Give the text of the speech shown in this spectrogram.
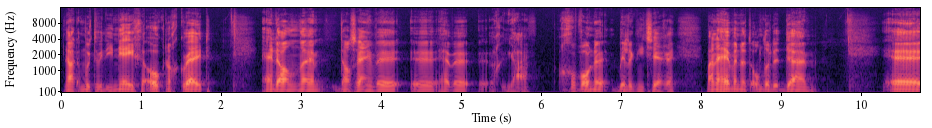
Nou, dan moeten we die 9 ook nog kwijt. En dan, uh, dan zijn we, hebben ja, gewonnen, wil ik niet zeggen. Maar dan hebben we het onder de duim. Uh,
